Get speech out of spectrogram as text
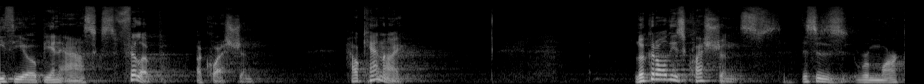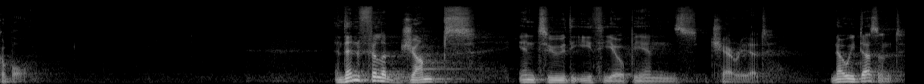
Ethiopian asks Philip a question How can I? Look at all these questions. This is remarkable. And then Philip jumps into the Ethiopian's chariot. No, he doesn't.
